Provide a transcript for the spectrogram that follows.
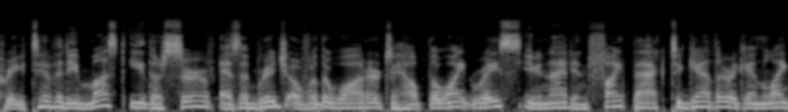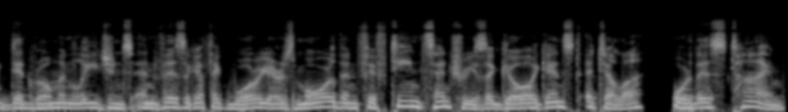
creativity must either serve as a bridge over the water to help the white race unite and fight back together again like did Roman legions and Visigothic warriors more than 15 centuries ago against Attila, or this time,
